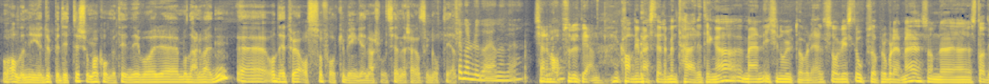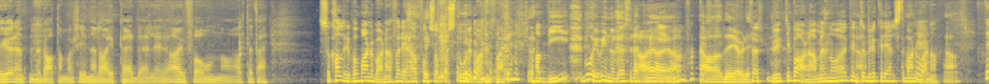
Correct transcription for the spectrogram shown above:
og alle nye duppeditter som har kommet inn i vår eh, moderne verden. Eh, og det tror jeg også folk i min generasjon kjenner seg ganske godt igjen. Kjenner du deg igjen i det? Kjenner meg absolutt igjen. Jeg kan de mest elementære tinga, men ikke noe utover det. Så hvis det oppstår problemer, som det stadig gjør, enten med datamaskin eller iPad eller iPhone og alt dette her, så kaller de på barnebarna, for jeg har fått såpass store barnebarn at de går jo inn og løser dette med ja, ja, ja. en gang. faktisk. Ja, det gjør de. Først brukte de barna, men nå har jeg begynt å bruke de eldste barnebarna. Du,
